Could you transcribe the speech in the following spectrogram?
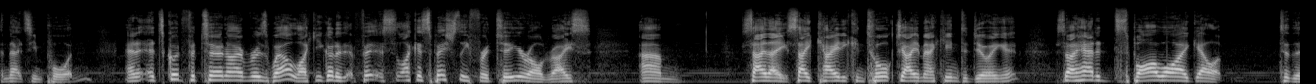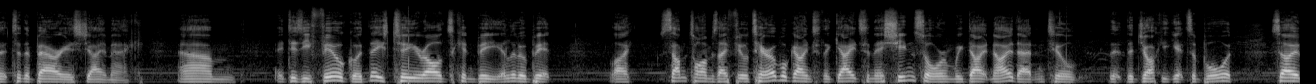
and that's important. And it's good for turnover as well. Like you got to, like especially for a two-year-old race. Um, say they say Katie can talk J Mac into doing it. So how did Spywire gallop to the to the barriers, J Mac? Um, does he feel good? These two-year-olds can be a little bit like sometimes they feel terrible going to the gates and they're shin sore, and we don't know that until the, the jockey gets aboard. So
